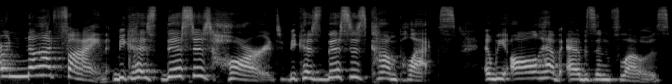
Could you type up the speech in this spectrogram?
are not fine because this is hard, because this is complex, and we all have ebbs and flows.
